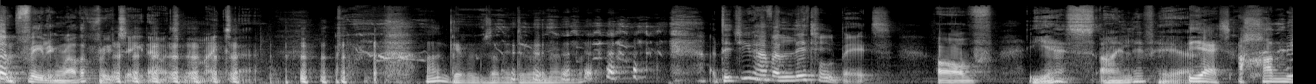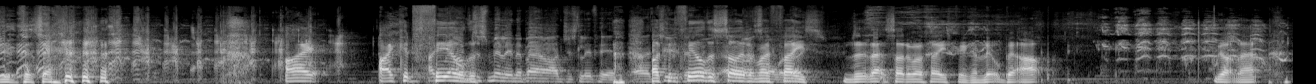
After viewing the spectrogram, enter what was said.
I'm feeling rather fruity. Now it's my turn. I'll give him something to remember. Did you have a little bit of, yes, I live here? yes, a hundred percent. I I could feel I'm the just milling about. I just live here. Uh, I could feel the side of my holiday. face, th- that side of my face being a little bit up. Got that?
